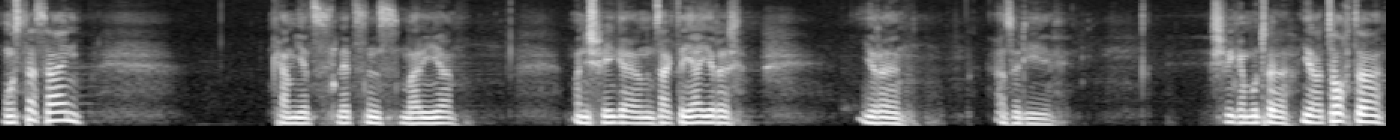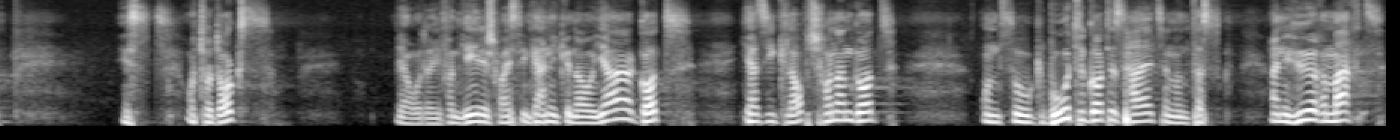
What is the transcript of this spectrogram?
muss das sein? Kam jetzt letztens Maria, meine Schwägerin, und sagte, ja, ihre, ihre, also die Schwiegermutter ihrer Tochter ist orthodox, ja, oder evangelisch, weiß ich gar nicht genau. Ja, Gott, ja, sie glaubt schon an Gott und so Gebote Gottes halten und das eine höhere Macht,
